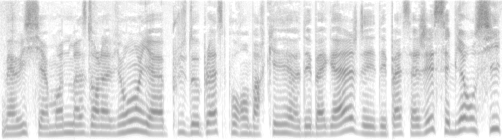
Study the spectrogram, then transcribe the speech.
Ben oui, s'il y a moins de masse dans l'avion, il y a plus de place pour embarquer euh, des bagages, des, passagers. C'est bien aussi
